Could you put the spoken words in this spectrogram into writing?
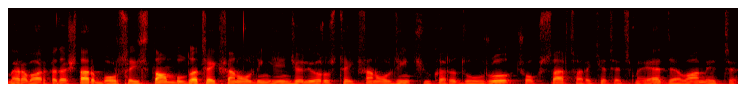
Merhaba arkadaşlar. Borsa İstanbul'da Tekfen Holding'i inceliyoruz. Tekfen Holding yukarı doğru çok sert hareket etmeye devam etti.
